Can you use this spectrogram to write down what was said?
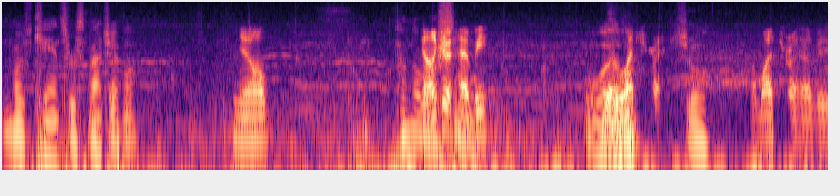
most cancerous match ever? Yep. Time to Can I rush go heavy? more. Wait, I might try. Sure. I might try heavy.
